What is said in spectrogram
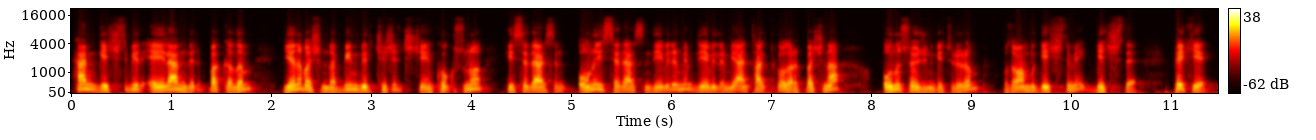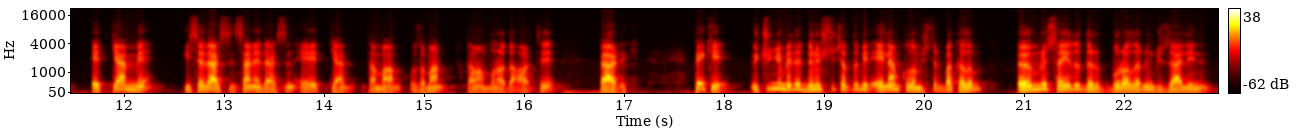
hem geçici bir eylemdir. Bakalım yanı başımda bin bir çeşit çiçeğin kokusunu hissedersin. Onu hissedersin diyebilir miyim? Diyebilirim. Yani taktik olarak başına onu sözcüğünü getiriyorum. O zaman bu geçişli mi? Geçişli. Peki etken mi? Hissedersin. Sen edersin. E etken. Tamam. O zaman tamam buna da artı verdik. Peki üçüncü cümlede dönüşlü çatılı bir eylem kullanmıştır. Bakalım ömrü sayılıdır buraların güzelliğinin.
